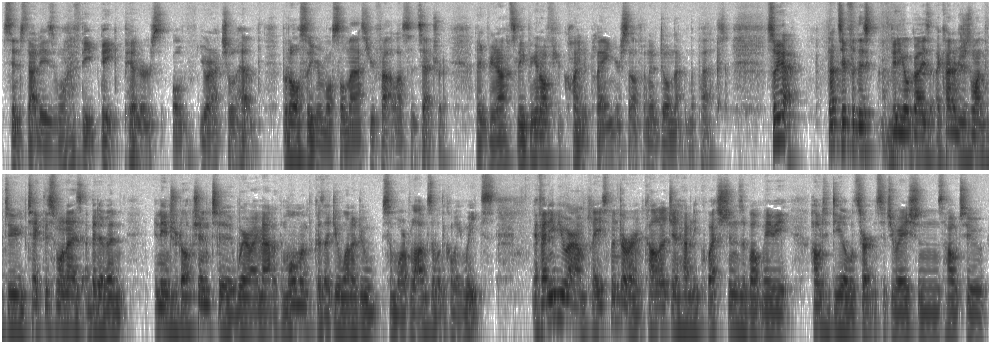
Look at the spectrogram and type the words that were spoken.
since that is one of the big pillars of your actual health, but also your muscle mass, your fat loss, etc. Like if you're not sleeping enough, you're kind of playing yourself, and I've done that in the past. So yeah, that's it for this video, guys. I kind of just wanted to take this one as a bit of an, an introduction to where I'm at at the moment because I do want to do some more vlogs over the coming weeks. If any of you are on placement or in college and have any questions about maybe how to deal with certain situations, how to,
